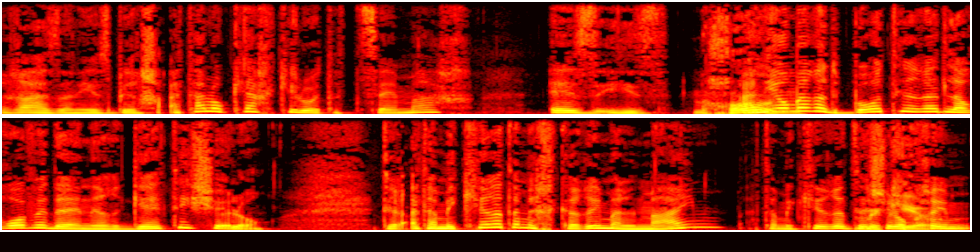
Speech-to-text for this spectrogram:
רז, אני אסביר לך, אתה לוקח כאילו את הצמח, as is. נכון. אני אומרת, בוא תרד לרובד האנרגטי שלו. תראה, אתה מכיר את המחקרים על מים? אתה מכיר את זה מכיר. שלוקחים...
